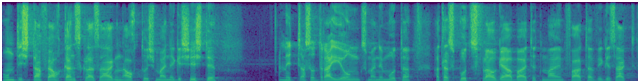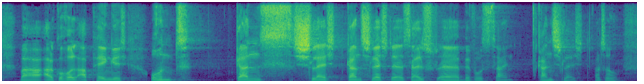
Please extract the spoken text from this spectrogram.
Und ich darf ja auch ganz klar sagen, auch durch meine Geschichte, mit also drei Jungs. Meine Mutter hat als Putzfrau gearbeitet. Mein Vater, wie gesagt, war alkoholabhängig und ganz schlecht, ganz schlechtes Selbstbewusstsein. Ganz schlecht. Also äh,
